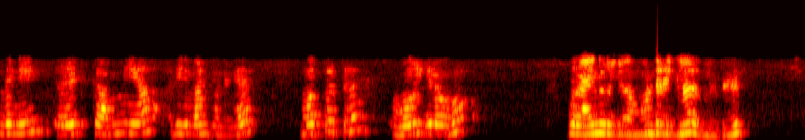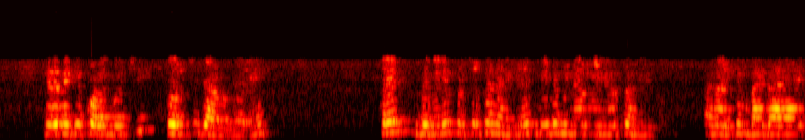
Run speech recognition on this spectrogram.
இந்த மீன் ரேட் கம்மியா அதிகமான்னு சொல்லுங்க. மொத்தத்துல ஒரு கிலோவும் ஒரு ஐநூறு கிராம் ஒன்றரை கிலோ இருந்தது. இதனைக்கு குழம்பு வச்சு பொறிச்சு சாப்பிட போறேன். ஃப்ரெண்ட்ஸ் இந்த வீடியோ பிடிச்சிருக்கேன்னு நினைக்கிறேன். மீண்டும் இன்னொரு வீடியோ சந்திப்போம். அது வரைக்கும் பை பாய்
